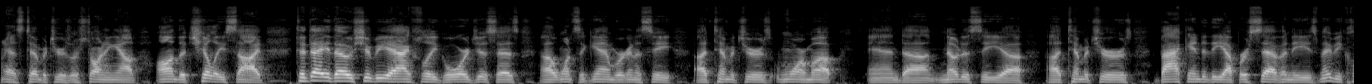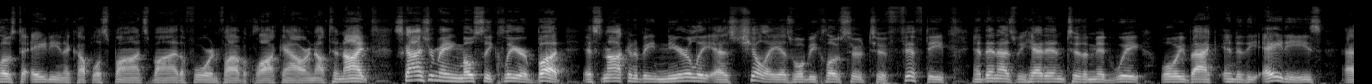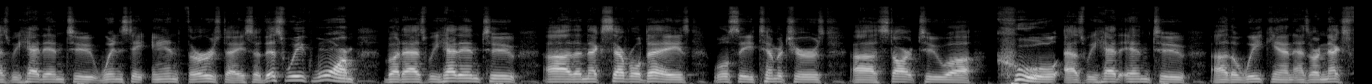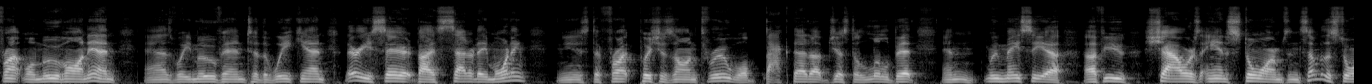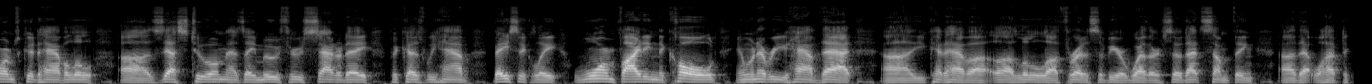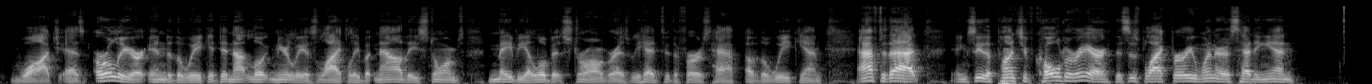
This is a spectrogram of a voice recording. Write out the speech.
as temperatures are starting out on the chilly side. Today, though, should be actually gorgeous as uh, once again we're going to see uh, temperatures warm up and uh, notice the uh, uh, temperatures back into the upper 70s, maybe close to 80 in a couple of spots by the 4 and 5 o'clock hour. Now, tonight, skies remaining mostly clear, but it's not going to be nearly as chilly as we'll be closer to 50. And then as we head into the midweek, we'll be back into the 80s as we head into Wednesday and Thursday. So this week warm, but as we head into uh, the next several days, we'll see temperatures uh, start to uh, cool as we head into uh, the weekend as our next front will move on in as we move into the weekend. There you see it by Saturday morning. As the front pushes on through, we'll back that up just a little bit, and we may see a, a few showers and storms. And some of the storms could have a little uh, zest to them as they move through Saturday because we have basically warm fighting the cold. And whenever you have that, uh, you could have a, a little uh, threat of severe weather. So that's something uh, that we'll have to watch. As earlier into the week, it did not look nearly as likely, but now these storms may be a little bit stronger as we head through the first half of the weekend. After that, you can see the punch of colder air. This is Blackberry winter is heading in.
